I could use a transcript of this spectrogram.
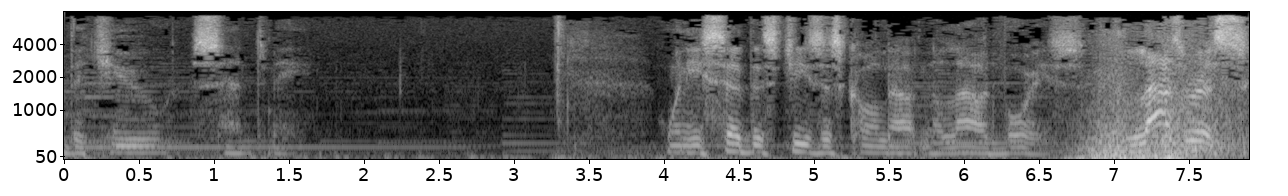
that you sent me. When he said this, Jesus called out in a loud voice, Lazarus,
